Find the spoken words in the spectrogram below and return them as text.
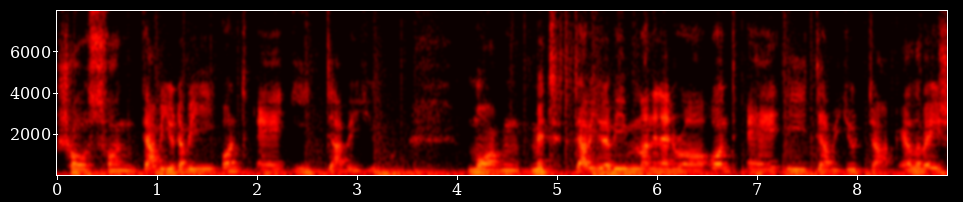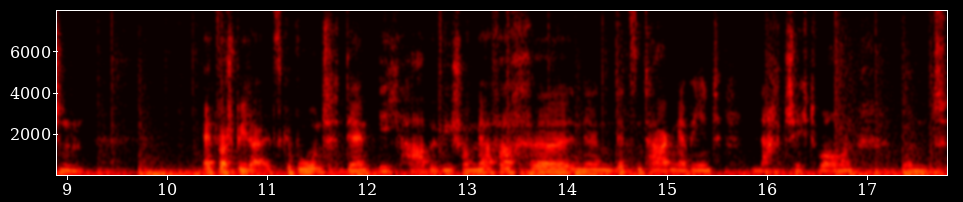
Shows von WWE und AEW. Morgen mit WWE Monday Night Raw und AEW Dark Elevation etwas später als gewohnt, denn ich habe, wie schon mehrfach äh, in den letzten Tagen erwähnt, Nachtschichtwochen. Und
